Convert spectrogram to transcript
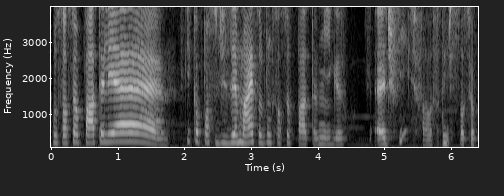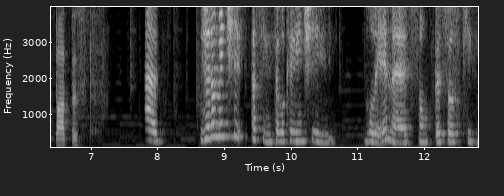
o sociopata, ele é. O que, que eu posso dizer mais sobre um sociopata, amiga? É difícil falar sobre sociopatas. Ah, geralmente, assim, pelo que a gente lê, né, são pessoas que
